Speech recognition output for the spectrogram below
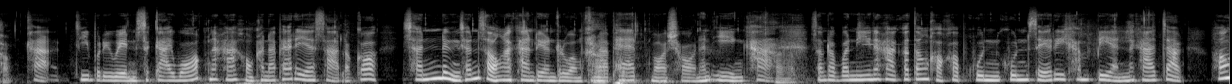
ครับ ค่ะ ที่บริเวณสกายวอล์กนะคะ ของคณะแพทยศาสตร์ แล้วก็ชั้น 1 ชั้น 2 อาคารเรียนรวมคครับณะแพทย์มชนั่นเองค่ะครับสำหรับวันนี้นะคะก็ต้องขอขอบคุณคุณเสรีคำเปลี่ยนนะคะ จากห้อง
